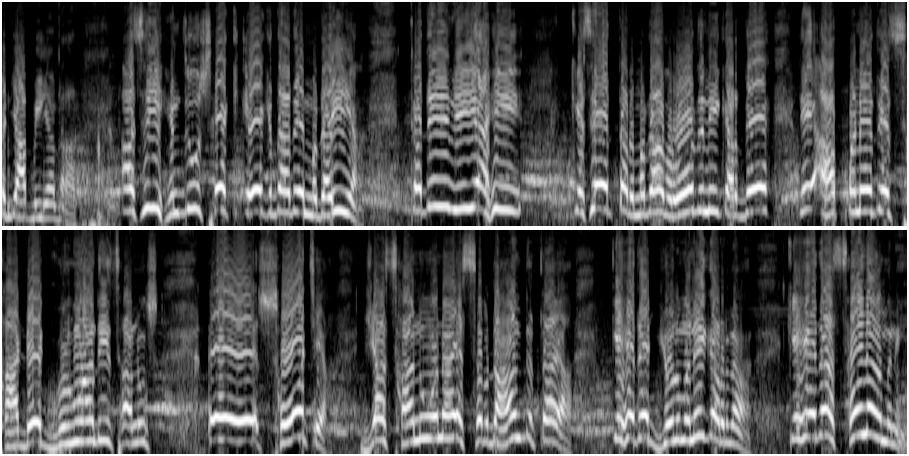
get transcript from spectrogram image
ਪੰਜਾਬੀਆਂ ਦਾ। ਅਸੀਂ ਹਿੰਦੂ, ਸਿੱਖ, ਏਕਤਾ ਦੇ ਮਦਈ ਆ। ਕਦੀ ਵੀ ਅਸੀਂ ਕਿਸੇ ਧਰਮ ਦਾ ਵਿਰੋਧ ਨਹੀਂ ਕਰਦੇ ਤੇ ਆਪਣੇ ਤੇ ਸਾਡੇ ਗੁਰੂਆਂ ਦੀ ਸਾਨੂੰ ਇਹ ਸੋਚ ਆ ਜਾਂ ਸਾਨੂੰ ਉਹਨਾਂ ਇਹ ਸੰਵਿਧਾਨ ਦਿੱਤਾ ਆ। ਕਿਸੇ ਤੇ ਜ਼ੁਲਮ ਨਹੀਂ ਕਰਨਾ, ਕਿਸੇ ਦਾ ਸਹਿਣਾ ਨਹੀਂ।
